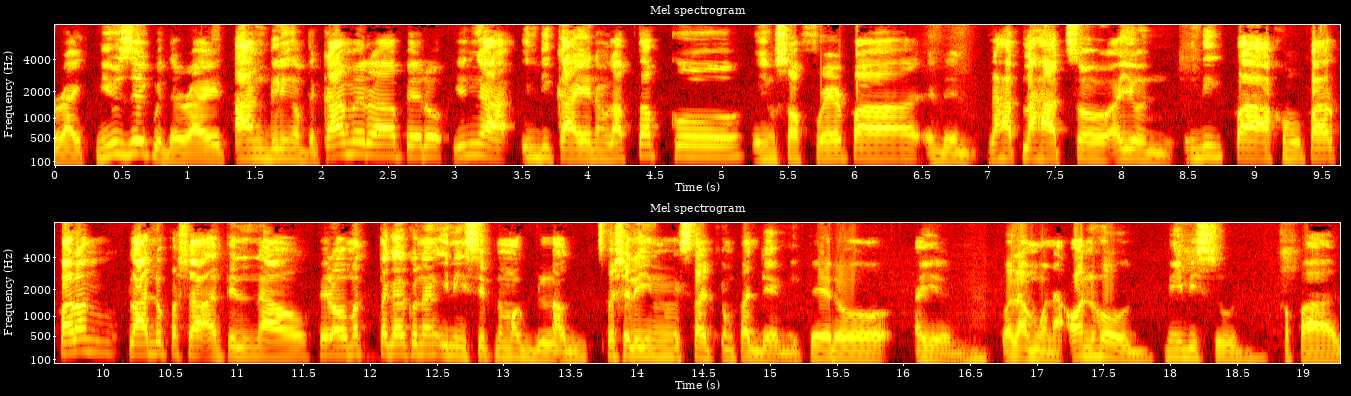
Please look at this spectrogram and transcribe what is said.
right music with the right angling of the camera pero yun nga hindi kaya ng laptop ko yung software pa and then lahat-lahat. So ayun hindi pa ako par- parang plano pa siya until now. Pero matagal ko nang inisip na mag-vlog especially yung start ng pandemic. Pero ayun wala muna on hold maybe soon kapag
